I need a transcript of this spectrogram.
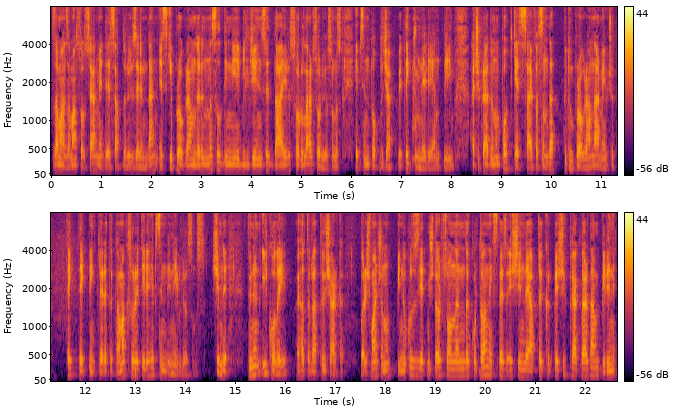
Zaman zaman sosyal medya hesapları üzerinden eski programların nasıl dinleyebileceğinize dair sorular soruyorsunuz. Hepsini topluca ve tek cümleyle yanıtlayayım. Açık Radyo'nun podcast sayfasında bütün programlar mevcut tek tek linklere tıklamak suretiyle hepsini dinleyebiliyorsunuz. Şimdi günün ilk olayı ve hatırlattığı şarkı. Barış Manço'nun 1974 sonlarında Kurtalan Express eşliğinde yaptığı 45'lik plaklardan birini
